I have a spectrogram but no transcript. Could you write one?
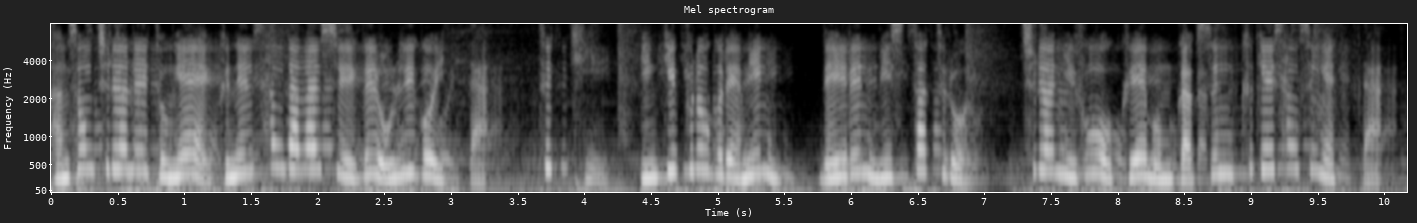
방송 출연을 통해 그는 상당한 수익을 올리고 있다. 특히 인기 프로그램인 내일은 미스터 트롯 출연 이후 그의 몸값은 크게 상승했다.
